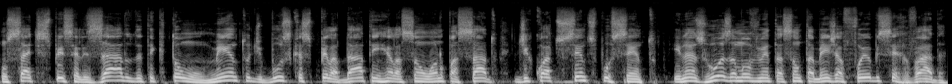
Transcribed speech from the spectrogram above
Um site especializado detectou um aumento de buscas pela data em relação ao ano passado de 400%. E nas ruas a movimentação também já foi observada.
